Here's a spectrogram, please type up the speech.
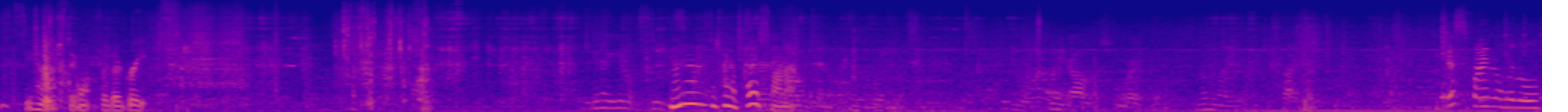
Let's see how much they want for their grapes. You know, you don't see. Mm, there's no price on it. Twenty dollars for it. Normally you just find it. Just find the little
